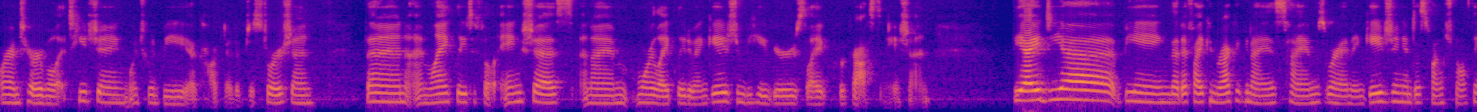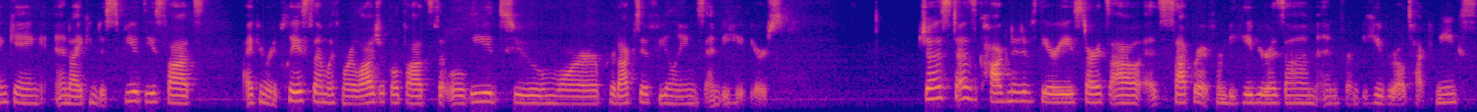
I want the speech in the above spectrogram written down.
or I'm terrible at teaching, which would be a cognitive distortion, then I'm likely to feel anxious and I'm more likely to engage in behaviors like procrastination. The idea being that if I can recognize times where I'm engaging in dysfunctional thinking and I can dispute these thoughts, I can replace them with more logical thoughts that will lead to more productive feelings and behaviors. Just as cognitive theory starts out as separate from behaviorism and from behavioral techniques,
